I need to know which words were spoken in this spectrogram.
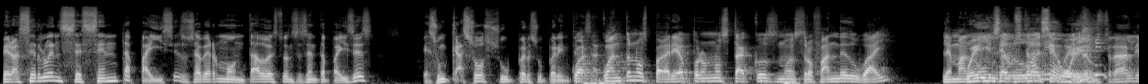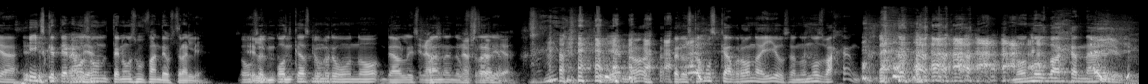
pero hacerlo en 60 países, o sea, haber montado esto en 60 países, es un caso súper, súper ¿Cu- interesante. ¿Cuánto nos pagaría por unos tacos nuestro fan de Dubai? Le mando Güey, un saludo a ese Australia, güey. De. Australia. Es que tenemos Australia. un, tenemos un fan de Australia. Somos el, podcast no, número uno de habla hispana en, en Australia. Bien, ¿no? Pero estamos cabrón ahí, o sea, no nos bajan, güey. No nos baja nadie, güey.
